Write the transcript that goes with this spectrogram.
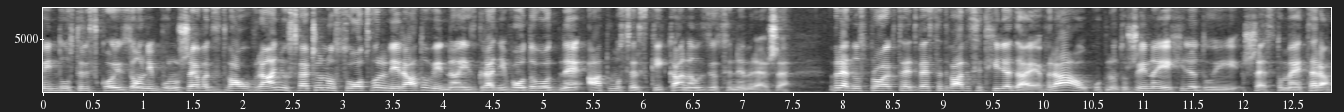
U industrijskoj zoni Bunuševac 2 u Vranju svečano su otvoreni radovi na izgradnji vodovodne atmosferske i kanalizacione mreže. Vrednost projekta je 220.000 evra, a ukupna dužina je 1600 metara.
